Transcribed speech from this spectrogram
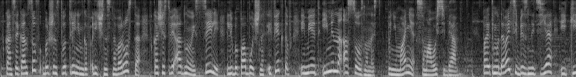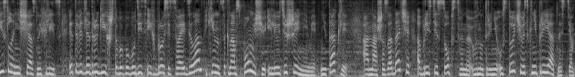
В конце концов, большинство тренингов личностного роста в качестве одной из целей либо побочных эффектов имеют именно осознанность, понимание самого себя. Поэтому давайте без нытья и кисло несчастных лиц. Это ведь для других, чтобы побудить их бросить свои дела и кинуться к нам с помощью или утешениями, не так ли? А наша задача – обрести собственную внутреннюю устойчивость к неприятностям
